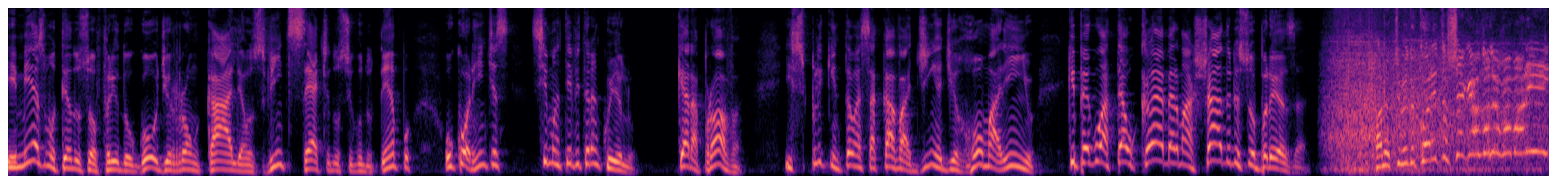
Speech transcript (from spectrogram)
E mesmo tendo sofrido o gol de Roncalha aos 27 do segundo tempo, o Corinthians se manteve tranquilo. Quer a prova? Explique então essa cavadinha de Romarinho, que pegou até o Kleber Machado de surpresa. Olha o time do Corinthians chegando, olha o Romarinho!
